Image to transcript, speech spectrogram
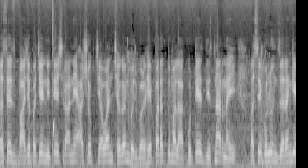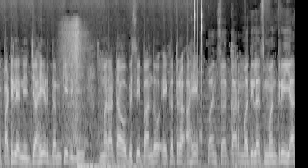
तसेच भाजपचे नितेश राणे अशोक चव्हाण छगन भुजबळ हे परत तुम्हाला कुठेच दिसणार नाही असे बोलून जरांगे पाटील यांनी जाहीर धमकी दिली. मराठा ओबीसी बांधव एकत्र आहे पण सरकारमधीलच मंत्री यात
